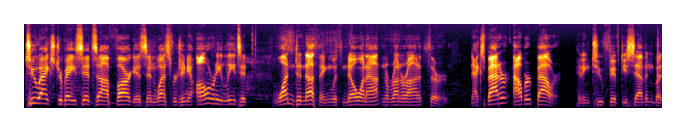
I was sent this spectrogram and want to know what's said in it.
two extra base hits off Vargas, and West Virginia already leads it one to nothing with no one out and a runner on at third. Next batter, Albert Baur, hitting 257, but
